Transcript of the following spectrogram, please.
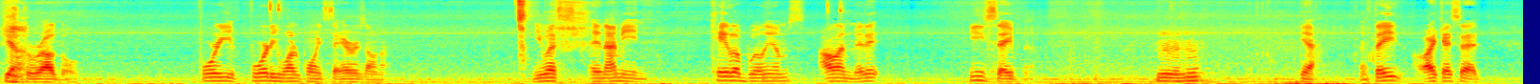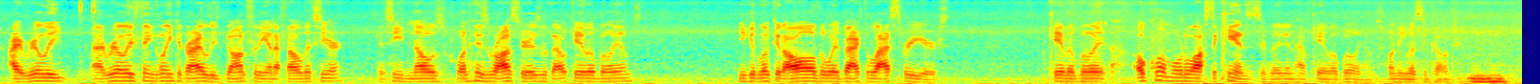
Yeah. Struggled. 40, 41 points to Arizona. US and I mean, Caleb Williams. I'll admit it. He saved them. Mm-hmm. Yeah. If they, like I said, I really, I really think Lincoln Riley's gone for the NFL this year because he knows what his roster is without Caleb Williams. You could look at all the way back the last three years. Caleb Williams, Oklahoma would have lost to Kansas if they didn't have Caleb Williams when he was the coach. Mm-hmm.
